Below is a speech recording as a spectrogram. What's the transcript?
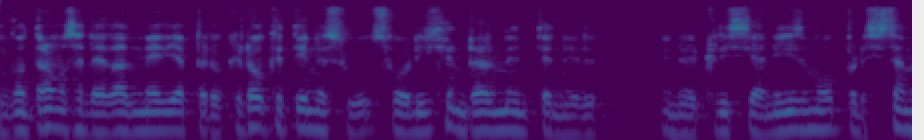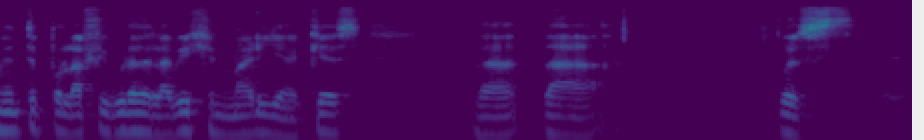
encontramos en la Edad Media, pero creo que tiene su, su, origen realmente en el, en el cristianismo, precisamente por la figura de la Virgen María, que es la pues, eh,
